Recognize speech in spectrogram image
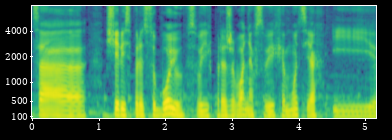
Це щирість перед собою в своїх переживаннях, в своїх емоціях і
